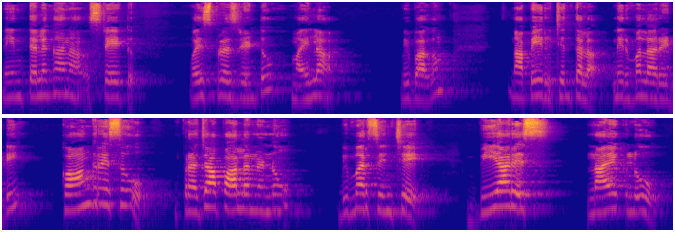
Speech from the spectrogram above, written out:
నేను తెలంగాణ స్టేట్ వైస్ ప్రెసిడెంటు మహిళా విభాగం. నా పేరు చింతల నిర్మలారెడ్డి. కాంగ్రెస్ ప్రజాపాలనను విమర్శించే బీఆర్ఎస్ నాయకులు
